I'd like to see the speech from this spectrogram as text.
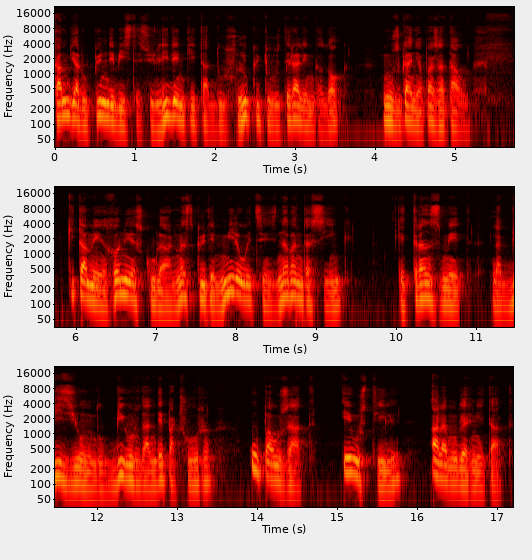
canviar o punt de vista sur l'identitat dos locutors de la lengua doc nos ganha pas atau, qui també René Escolar, nascut en 1895, que transmet la vision du bigordan de Pachurra, o pausat e ostile a la modernitat.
